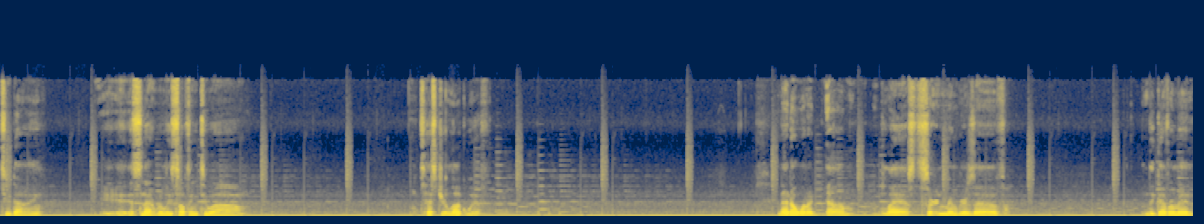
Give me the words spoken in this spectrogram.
to dying, it's not really something to um, test your luck with. And I don't want to um, blast certain members of the government,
